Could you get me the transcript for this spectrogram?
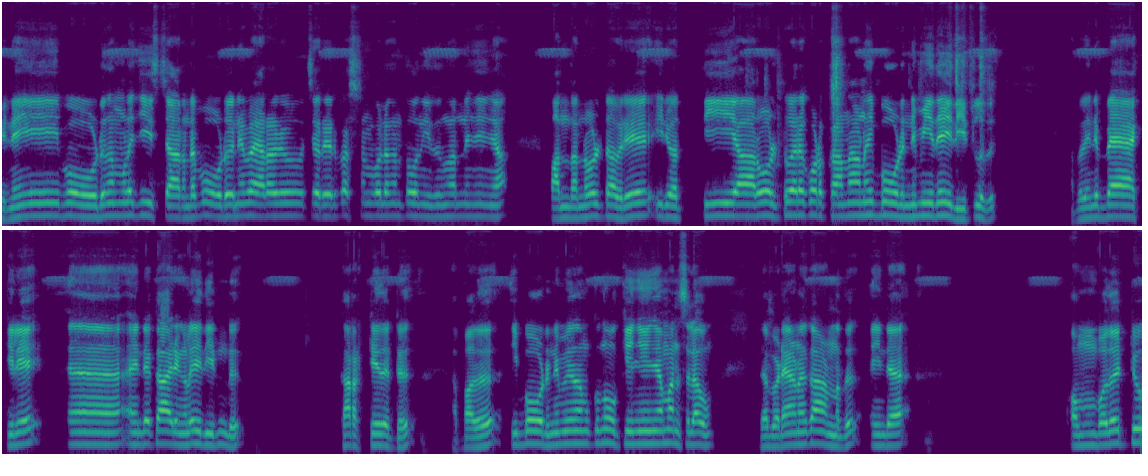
പിന്നെ ഈ ബോർഡ് നമ്മൾ ജി സ്റ്റാറിന്റെ തന്നെ വേറെ ഒരു ചെറിയൊരു പ്രശ്നം പോലെ അങ്ങനെ തോന്നിയത് എന്ന് പറഞ്ഞു കഴിഞ്ഞാൽ പന്ത്രണ്ട് വോൾട്ട് അവർ ഇരുപത്തി ആറ് വോൾട്ട് വരെ കൊടുക്കാന്നാണ് ഈ ബോർഡിന്റെ മീതെ എഴുതിയിട്ടുള്ളത്. അപ്പൊ ഇതിന്റെ ബാക്കിൽ അതിന്റെ കാര്യങ്ങൾ എഴുതിയിട്ടുണ്ട്. കറക്റ്റ് ചെയ്തിട്ട്. അപ്പൊ അത് ഈ ബോർഡിന്റെ മീതെ നമുക്ക് നോക്കി കഴിഞ്ഞ് കഴിഞ്ഞാൽ മനസ്സിലാവും. ഇതെവിടെയാണ് കാണുന്നത്? ഇതിന്റെ ഒമ്പത് ടു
